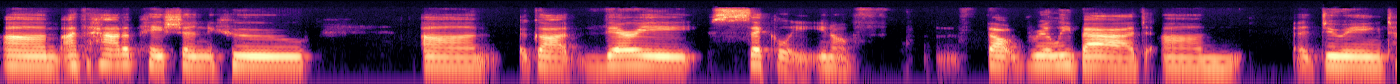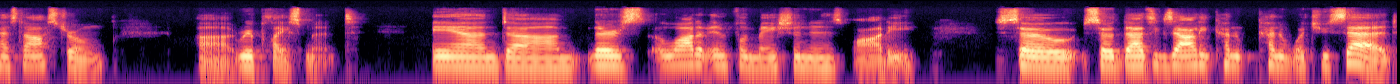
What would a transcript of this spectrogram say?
um, i've had a patient who um, got very sickly you know felt really bad um, uh, doing testosterone uh, replacement. And um, there's a lot of inflammation in his body. So, so that's exactly kind of kind of what you said.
